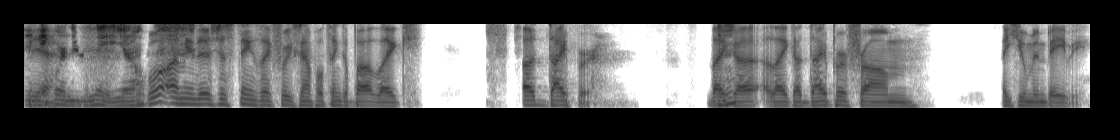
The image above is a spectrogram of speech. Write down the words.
Yeah. anywhere near me. You know, Well, I mean, there's just things like, for example, think about like a diaper, like Mm-hmm. a like a diaper from a human baby.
